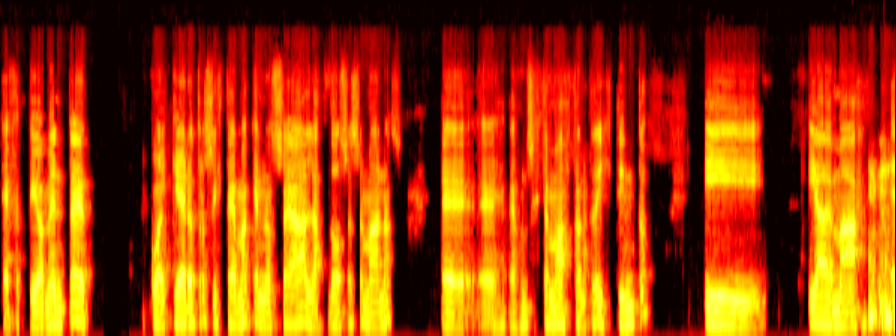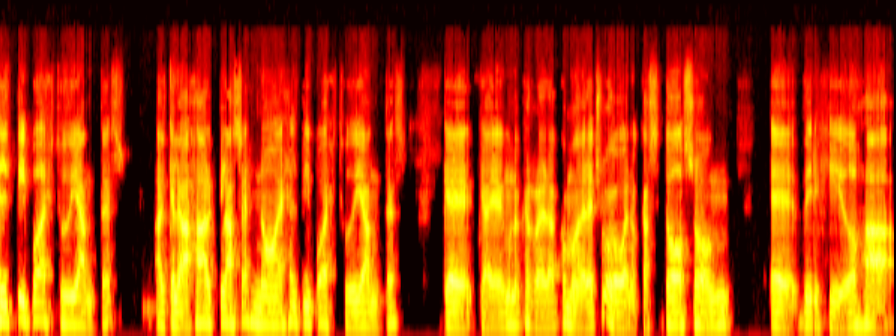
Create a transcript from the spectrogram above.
efectivamente cualquier otro sistema que no sea las 12 semanas eh, es, un sistema bastante distinto y, y además el tipo de estudiantes al que le vas a dar clases no es el tipo de estudiantes que, que hay en una carrera como derecho, porque bueno, casi todos son eh, dirigidos a,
